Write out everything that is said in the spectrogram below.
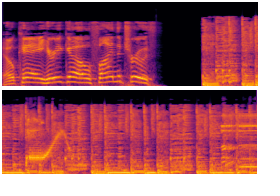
Okay, here you go. Find the truth. Oh,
